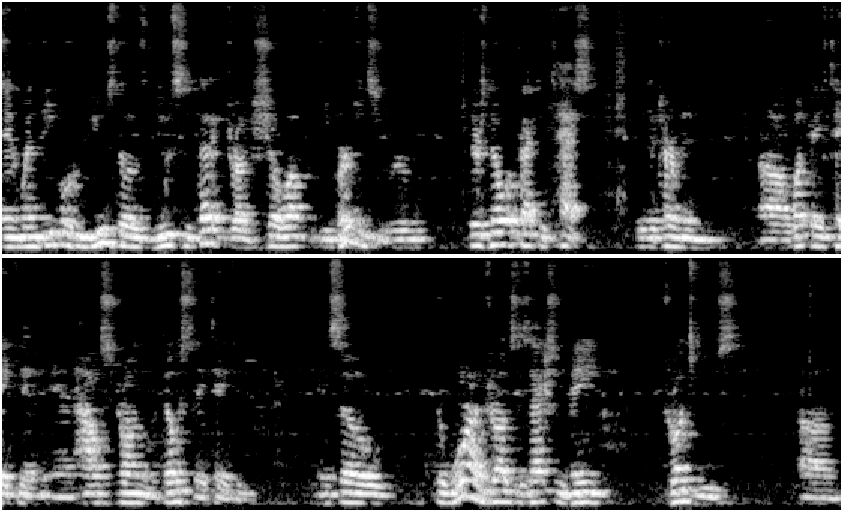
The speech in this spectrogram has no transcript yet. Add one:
And when people who use those new synthetic drugs show up in the emergency room, there's no effective test to determine uh, what they've taken and how strong of a dose they've taken. And so the war on drugs has actually made drug use um,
